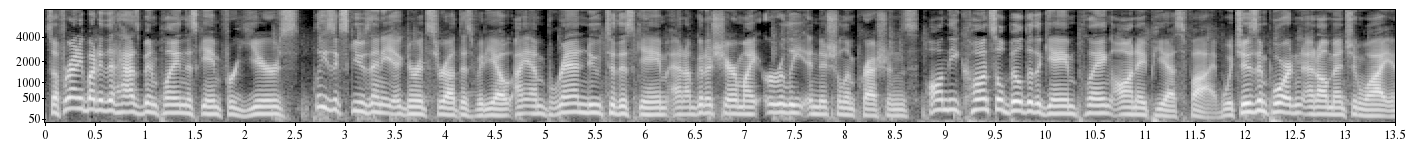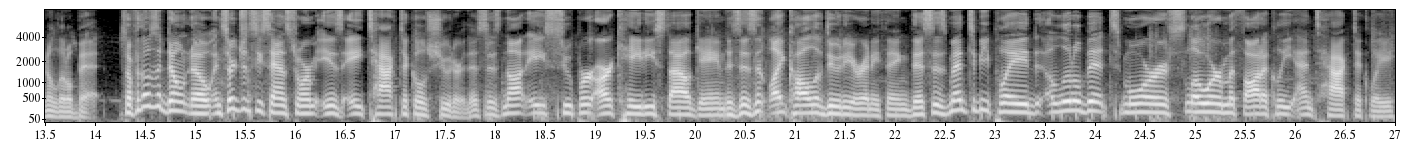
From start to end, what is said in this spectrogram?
So for anybody that has been playing this game for years, please excuse any ignorance throughout this video. I am brand new to this game, and I'm going to share my early initial impressions on the console build of the game playing on a PS5, which is important, and I'll mention why in a little bit. So for those that don't know, Insurgency Sandstorm is a tactical shooter. This is not a super arcadey style game. This isn't like Call of Duty or anything. This is meant to be played a little bit more slower, methodically, and tactically.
